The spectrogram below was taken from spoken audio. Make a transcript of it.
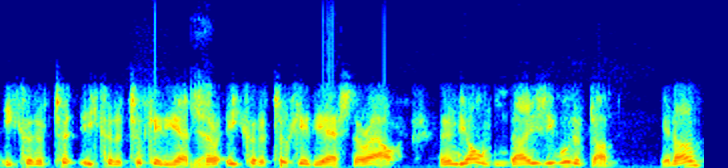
He could have t- he could have took Iniesta yeah. he could have took Iniesta out. And in the olden days, he would have done. You know.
